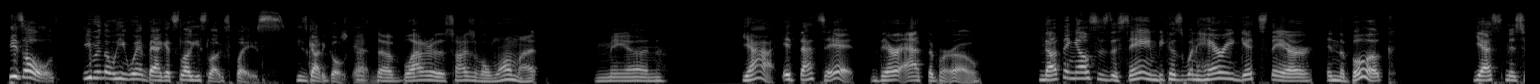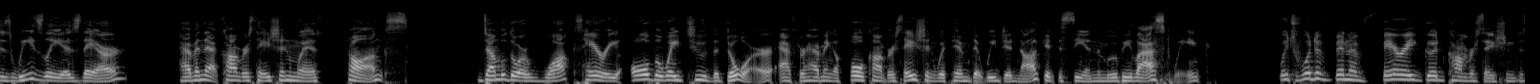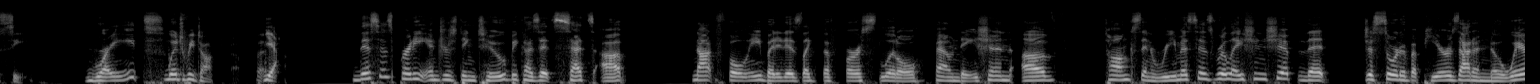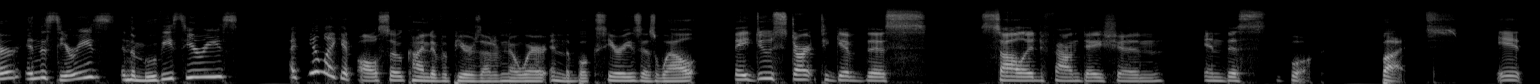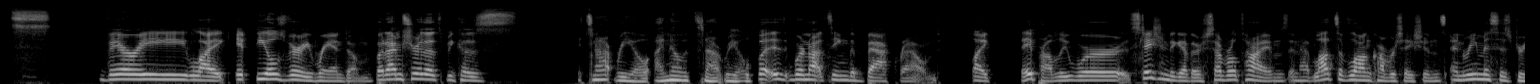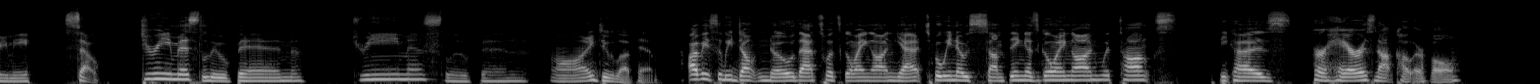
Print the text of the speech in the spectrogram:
He's old. Even though he went back at Sluggy Slug's place, he's gotta go again. Got the bladder the size of a walnut. Man. Yeah, it that's it. They're at the burrow. Nothing else is the same because when Harry gets there in the book, yes, Mrs. Weasley is there having that conversation with Tonks. Dumbledore walks Harry all the way to the door after having a full conversation with him that we did not get to see in the movie last week. Which would have been a very good conversation to see, Right? which we talked about. But Yeah. This is pretty interesting too because it sets up not fully, but it is like the first little foundation of Tonks and Remus's relationship that just sort of appears out of nowhere in the series, in the movie series. I feel like it also kind of appears out of nowhere in the book series as well. They do start to give this solid foundation in this book, but it's very like it feels very random. But I'm sure that's because it's not real. I know it's not real, but it, we're not seeing the background. Like they probably were stationed together several times and had lots of long conversations, and Remus is dreamy. So, Dreamus Lupin. Dreamus Lupin. Oh, I do love him. Obviously, we don't know that's what's going on yet, but we know something is going on with Tonks because her hair is not colorful.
